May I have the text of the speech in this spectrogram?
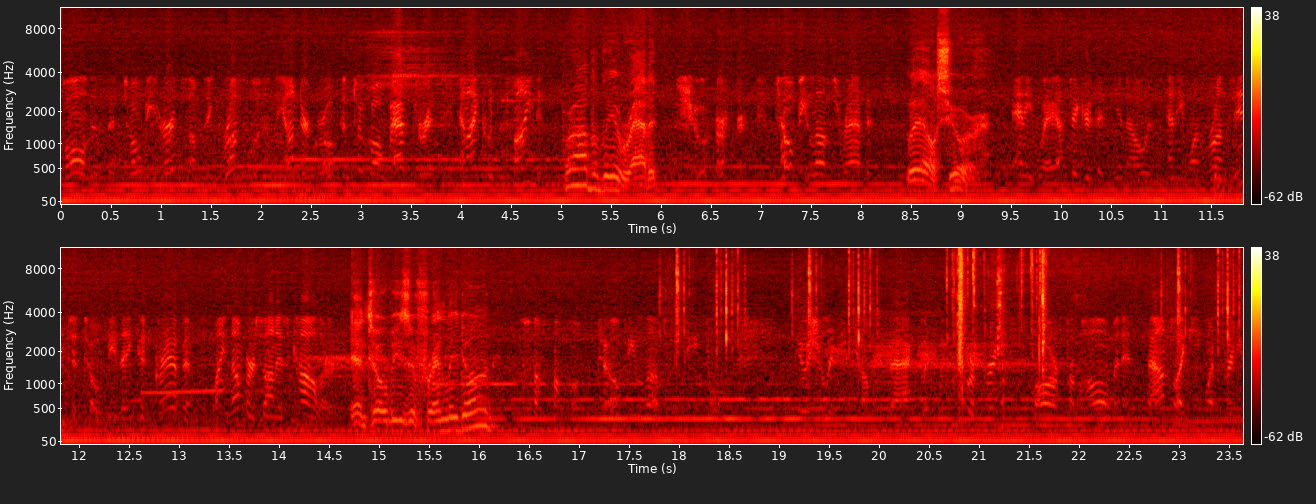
called is that Toby heard something rustling in the undergrowth and took off after it, and I couldn't find it. Probably a rabbit. Toby loves rabbits. Well, sure. Anyway, I figured that, you know, if anyone runs into Toby, they could grab him. My number's on his collar. And Toby's a friendly dog? Oh, Toby loves people. Usually he comes back, but we were pretty far from home, and it sounds like he went pretty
